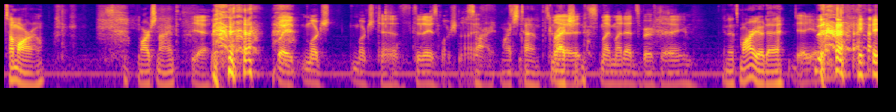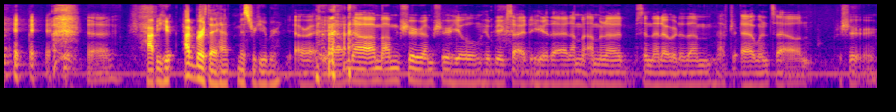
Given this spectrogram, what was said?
tomorrow, March 9th. Yeah. Wait, March March tenth. Today's March 9th. Sorry, March 10th. It's my, Correction. it's my, my dad's birthday. and it's Mario Day. Yeah, yeah. uh, Happy Hu- Happy birthday, Mr. Huber. all right. Yeah. No, I'm, I'm sure I'm sure he'll he'll be excited to hear that. I'm I'm gonna send that over to them after uh, when it's out for sure.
